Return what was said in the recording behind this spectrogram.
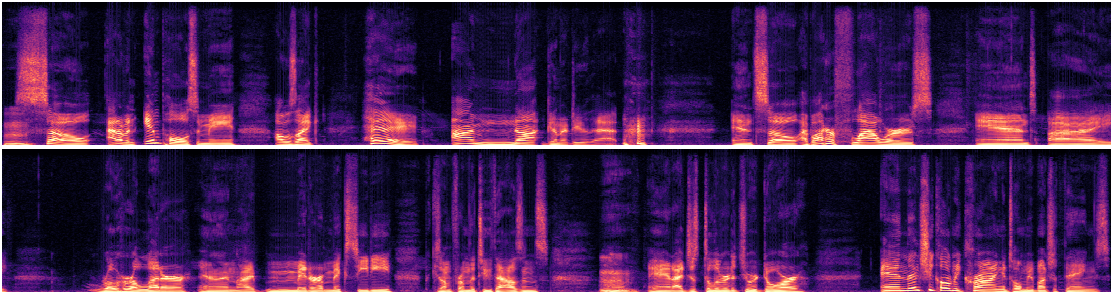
Hmm. So, out of an impulse in me, I was like, hey, I'm not going to do that. and so I bought her flowers and I wrote her a letter and I made her a mix CD because I'm from the 2000s. Um, and I just delivered it to her door. And then she called me crying and told me a bunch of things.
